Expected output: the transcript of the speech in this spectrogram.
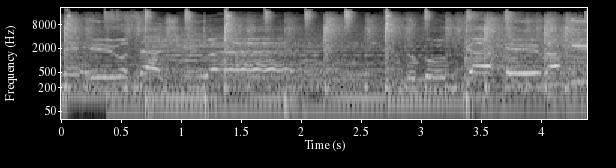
ね私は。どこかへはいい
